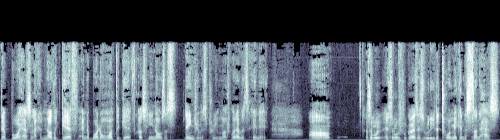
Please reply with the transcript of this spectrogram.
the boy has like another gift, and the boy don't want the gift because he knows it's dangerous, pretty much, whatever's in it. Um, as the, as the movie progresses, it's really the toy maker and the son has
